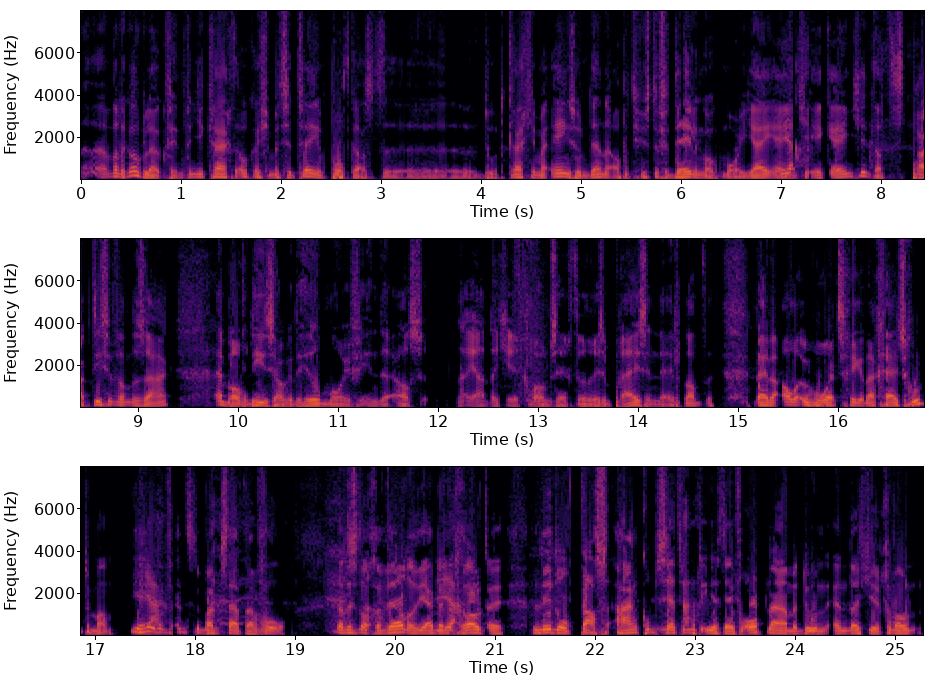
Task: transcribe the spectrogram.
Eh, wat ik ook leuk vind, want je krijgt ook als je met z'n tweeën een podcast doet, krijg je maar één zo'n dennenappeltje. Is de verdeling ook mooi. Jij eentje, ik eentje. Dat is het praktische van de zaak. En bovendien zou ik het heel mooi vinden als, nou ja, dat je gewoon zegt, er is een prijs in Nederland. Bijna alle awards gingen naar Gijs Groenteman. Je Ja. hele vensterbank staat daar vol. Dat is toch geweldig. dat Jij met Ja. een grote Lidl-tas aankomt zetten. We moeten eerst even opname doen. En dat je gewoon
